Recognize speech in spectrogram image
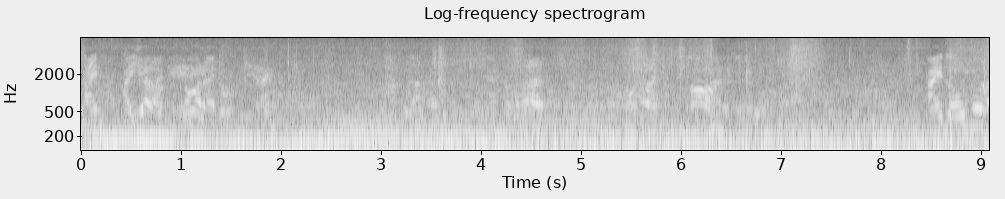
来，阿姨来，过过来。来，来，哦。来，鲈鱼个人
